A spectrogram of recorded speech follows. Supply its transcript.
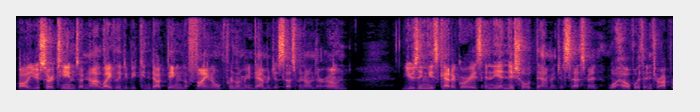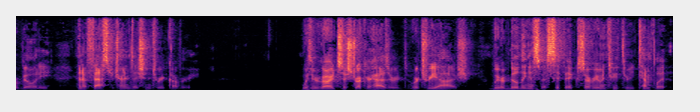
While USAR teams are not likely to be conducting the final preliminary damage assessment on their own, using these categories in the initial damage assessment will help with interoperability and a faster transition to recovery. With regards to structure hazard or triage, we are building a specific Survey 123 template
